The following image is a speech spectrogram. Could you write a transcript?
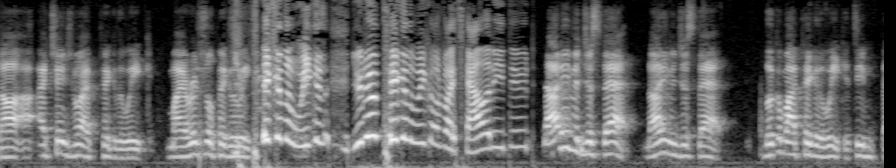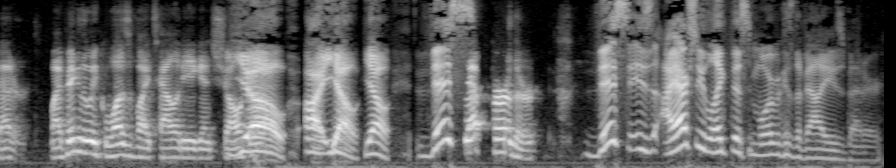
No, I changed my pick of the week. My original pick of the week. pick of the week is you're doing pick of the week on Vitality, dude. Not even just that. Not even just that. Look at my pick of the week. It's even better. My pick of the week was Vitality against Schalke. Yo, all right, yo, yo. This step further. This is. I actually like this more because the value is better.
